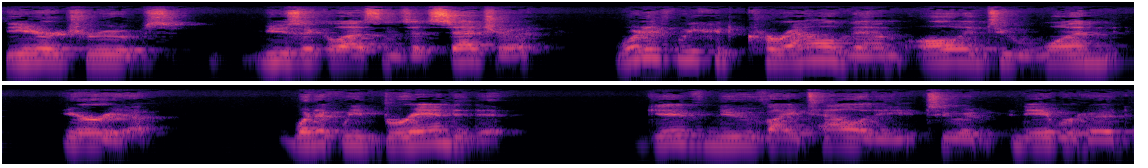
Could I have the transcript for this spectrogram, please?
theater troupes, music lessons, etc. What if we could corral them all into one area? What if we branded it, give new vitality to a neighborhood,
